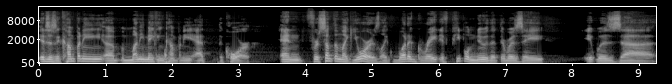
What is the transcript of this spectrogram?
it is a company, a money making company at the core. And for something like yours, like what a great if people knew that there was a it was uh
